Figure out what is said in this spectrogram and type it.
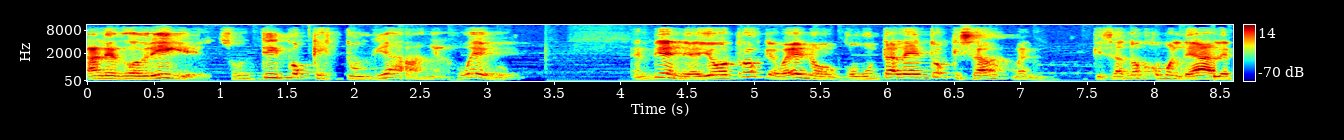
Ale Rodríguez son tipos que estudiaban el juego. ¿Entiendes? Hay otros que, bueno, con un talento quizás, bueno, quizás no como el de Ale,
